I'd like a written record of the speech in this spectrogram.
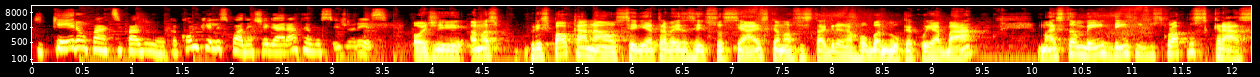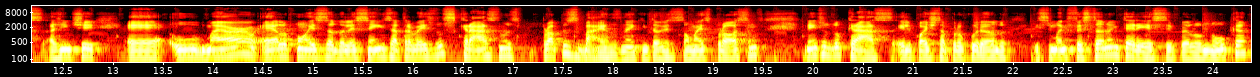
que queiram participar do NUCA, como que eles podem chegar até você, Jores? Hoje, o nosso principal canal seria através redes sociais, que é o nosso Instagram, arroba Nuca Cuiabá mas também dentro dos próprios CRAS. A gente, é, o maior elo com esses adolescentes é através dos CRAS nos próprios bairros, né? Que então eles são mais próximos. Dentro do CRAS, ele pode estar procurando e se manifestando interesse pelo NUCA,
